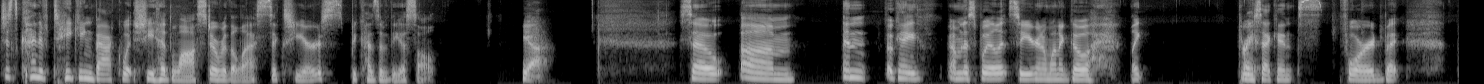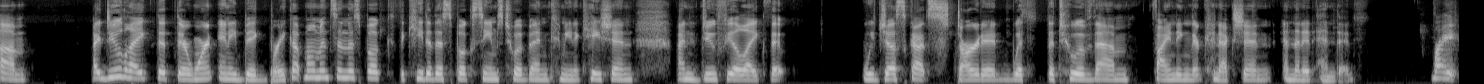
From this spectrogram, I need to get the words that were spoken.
just kind of taking back what she had lost over the last six years because of the assault. yeah. So, um, and okay, I'm going to spoil it. So you're going to want to go like three Right. seconds forward. But um, I do like that there weren't any big breakup moments in this book. The key to this book seems to have been communication. And do feel like that we just got started with the two of them finding their connection and then it ended. Right.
